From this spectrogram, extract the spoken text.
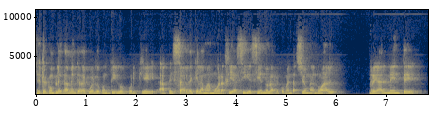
Estoy completamente de acuerdo contigo porque a pesar de que la mamografía sigue siendo la recomendación anual, realmente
